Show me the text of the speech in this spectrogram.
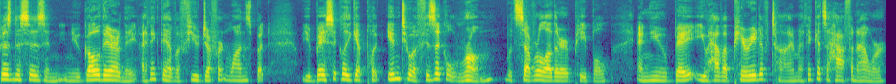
businesses, and, and, you go there, and they I think they have a few different ones, but you basically get put into a physical room with several other people, and you ba- you have a period of time. I think it's a half an hour,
